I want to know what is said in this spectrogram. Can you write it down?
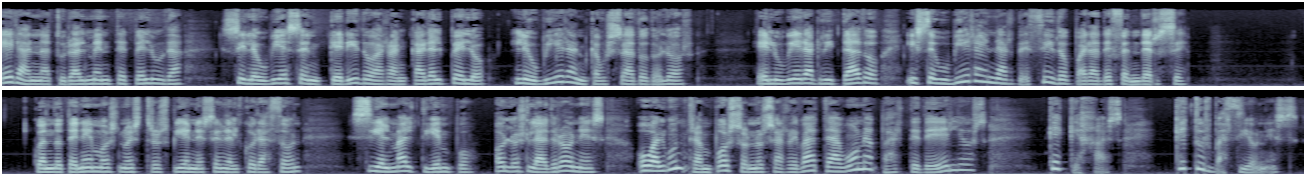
era naturalmente peluda, si le hubiesen querido arrancar el pelo, le hubieran causado dolor. Él hubiera gritado y se hubiera enardecido para defenderse. Cuando tenemos nuestros bienes en el corazón, si el mal tiempo, o los ladrones, o algún tramposo nos arrebata una parte de ellos, qué quejas, qué turbaciones,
